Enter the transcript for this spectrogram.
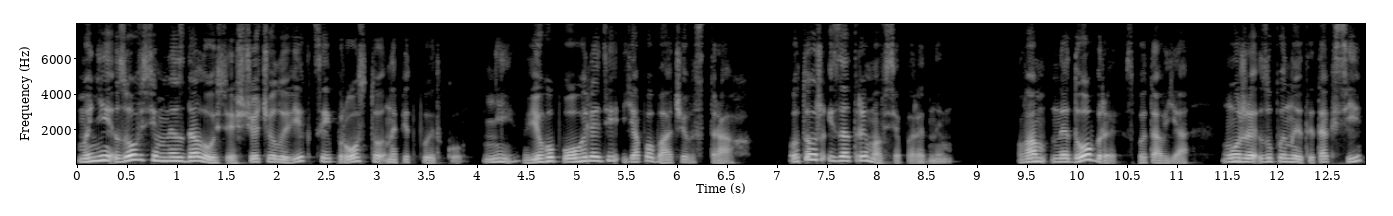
Мені зовсім не здалося, що чоловік цей просто на підпитку. Ні, в його погляді я побачив страх. Отож і затримався перед ним. Вам недобре? спитав я. Може, зупинити таксі?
